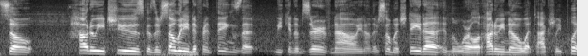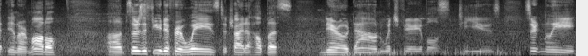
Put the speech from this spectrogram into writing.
so how do we choose, because there's so many different things that we can observe now, you know, there's so much data in the world, how do we know what to actually put in our model? Um, so there's a few different ways to try to help us narrow down which variables to use. Certainly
